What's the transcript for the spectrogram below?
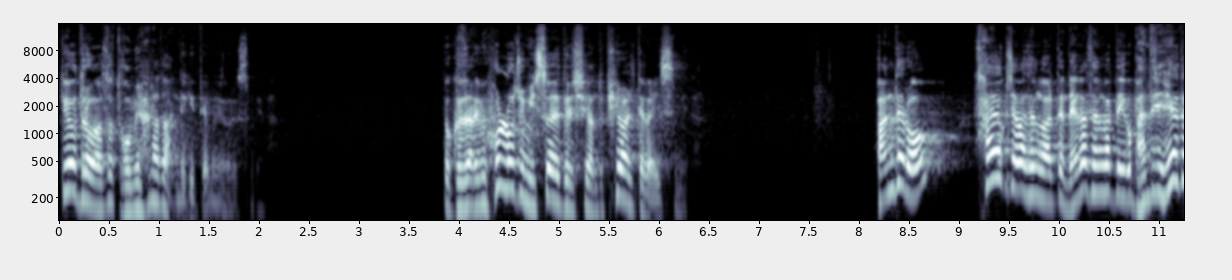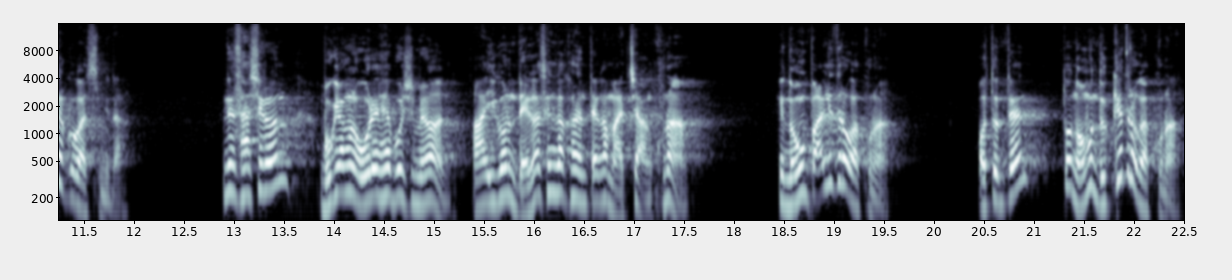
뛰어 들어가서 도움이 하나도 안 되기 때문에 그렇습니다. 또 그 사람이 홀로 좀 있어야 될 시간도 필요할 때가 있습니다. 반대로 사역자가 생각할 때 내가 생각할 때 이거 반드시 해야 될 것 같습니다. 근데 사실은 목양을 오래 해보시면 아 이거는 내가 생각하는 때가 맞지 않구나. 너무 빨리 들어갔구나. 어떤 땐 또 너무 늦게 들어갔구나.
